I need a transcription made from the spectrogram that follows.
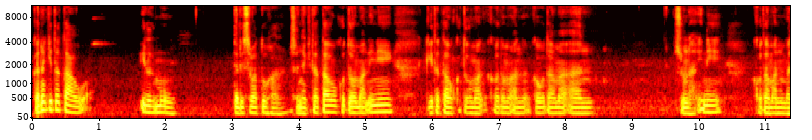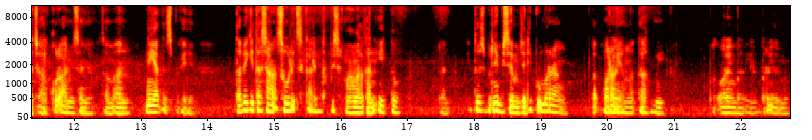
Karena kita tahu ilmu dari suatu hal, misalnya kita tahu keutamaan ini, kita tahu keutamaan keutamaan keutamaan sunnah ini, keutamaan membaca Al-Quran misalnya, keutamaan niat dan sebagainya. Tapi kita sangat sulit sekali untuk bisa mengamalkan itu. Dan itu sebenarnya bisa menjadi bumerang buat orang yang mengetahui, buat orang yang berilmu.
